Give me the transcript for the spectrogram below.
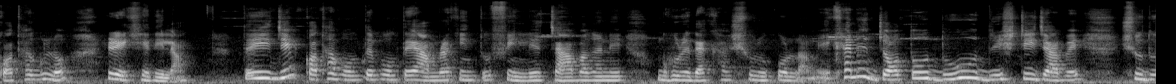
কথাগুলো রেখে দিলাম। তো এই যে কথা বলতে বলতে আমরা কিন্তু ফিনলে চা বাগানে ঘুরে দেখা শুরু করলাম। এখানে যত দূর দৃষ্টি যাবে, শুধু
